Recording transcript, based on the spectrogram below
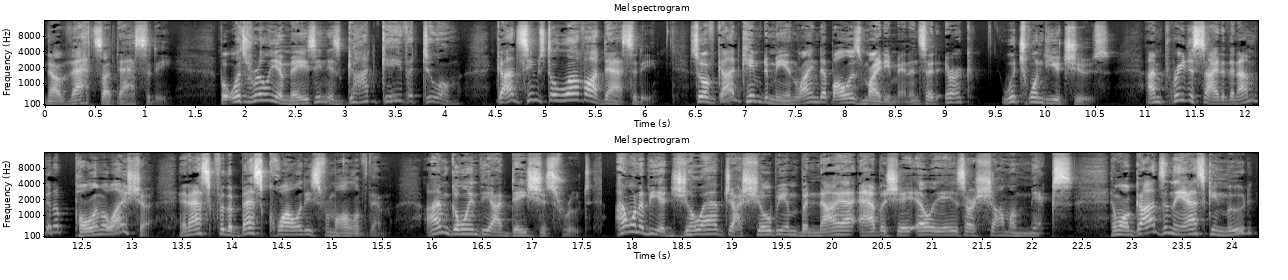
Now that's audacity. But what's really amazing is God gave it to him. God seems to love audacity. So if God came to me and lined up all his mighty men and said, Eric, which one do you choose? I'm pre decided that I'm going to pull in Elisha and ask for the best qualities from all of them. I'm going the audacious route. I want to be a Joab, Jashobeam, Benaiah, Abishai, Eleazar, Shammah mix. And while God's in the asking mood,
